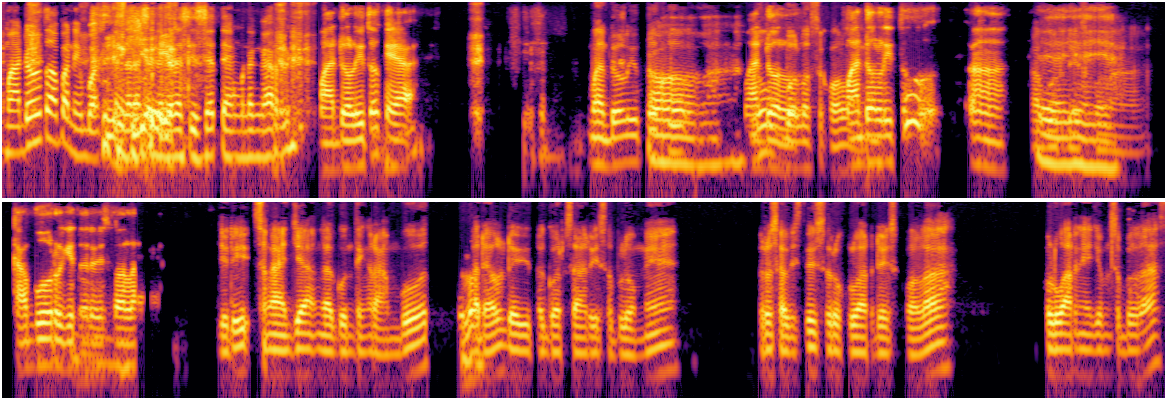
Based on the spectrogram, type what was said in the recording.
Madol tuh apa nih buat Iya, generasi iya. generasi Z yang mendengar nih? Madol itu kayak Madol itu Oh, madol. bolos sekolah. Madol itu eh, kabur Iya, dari iya, sekolah. iya. kabur gitu dari Hmm. sekolah. Jadi sengaja nggak gunting rambut, Dulu padahal udah ditegur sehari sebelumnya. Terus habis itu suruh keluar dari sekolah. Keluarnya jam 11,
